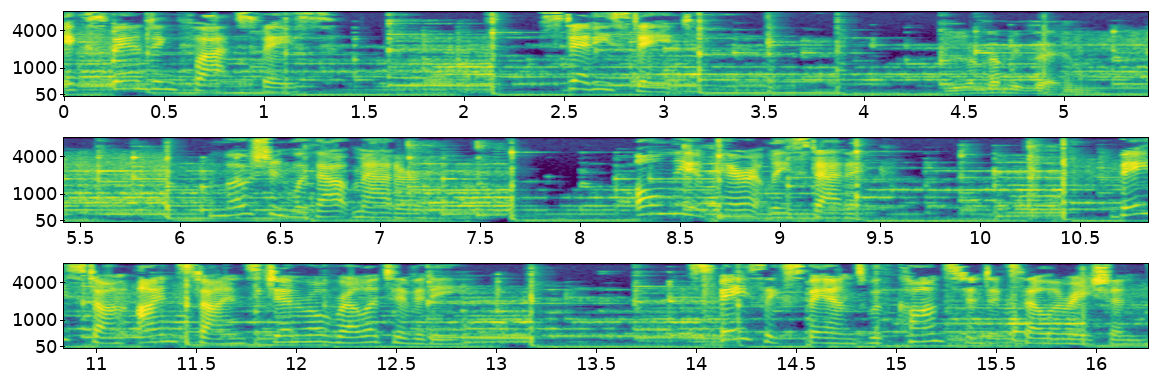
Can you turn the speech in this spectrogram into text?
Expanding Flat Space. Steady State. Lambda. Motion without matter. Only apparently static. Based on Einstein's general relativity. Space expands with constant acceleration.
